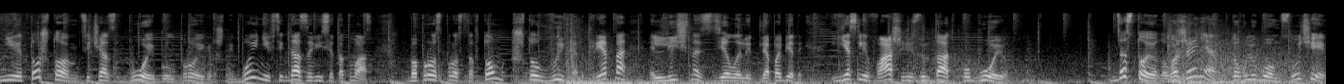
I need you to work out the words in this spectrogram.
Не то, что сейчас бой был проигрышный. Бой не всегда зависит от вас. Вопрос просто в том, что вы конкретно лично сделали для победы. И если ваш результат по бою достоин уважения, то в любом случае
